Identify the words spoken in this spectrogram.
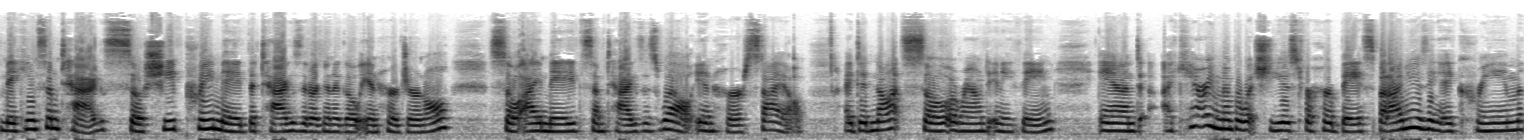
making some tags. So she pre-made the tags that are going to go in her journal. So I made some tags as well in her style. I did not sew around anything and I can't remember what she used for her base, but I'm using a cream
